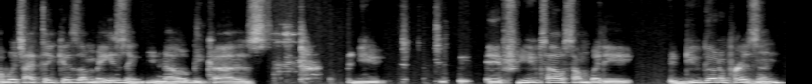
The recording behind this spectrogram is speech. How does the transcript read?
which I think is amazing. You know, because you if you tell somebody you go to prison,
